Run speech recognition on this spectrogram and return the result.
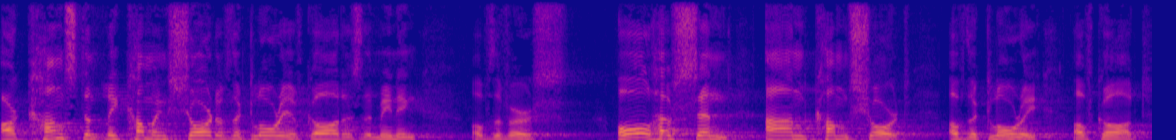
are constantly coming short of the glory of God, is the meaning of the verse. All have sinned and come short of the glory of God.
